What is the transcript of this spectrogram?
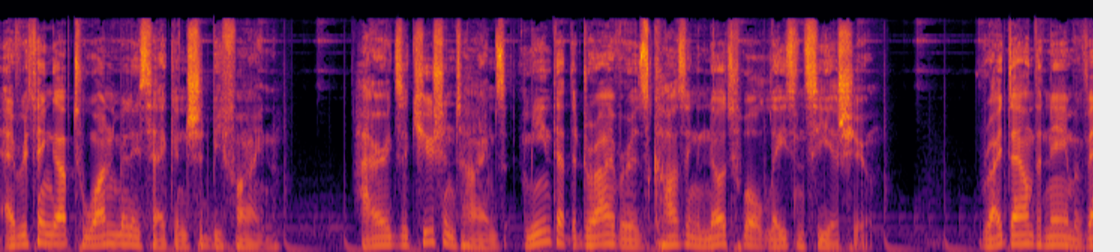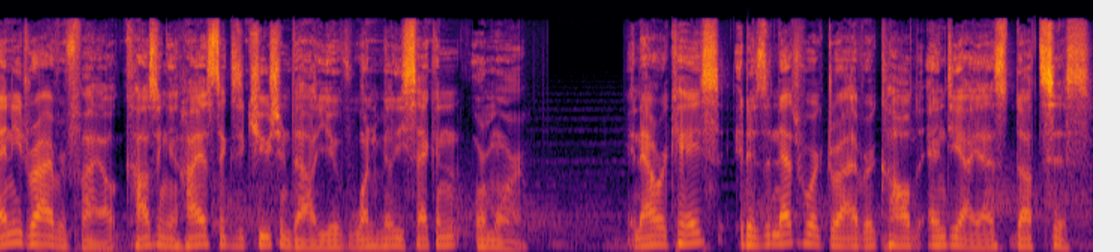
Everything up to 1 millisecond should be fine. Higher execution times mean that the driver is causing a notable latency issue. Write down the name of any driver file causing a highest execution value of 1 millisecond or more. In our case, it is a network driver called ndis.sys.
